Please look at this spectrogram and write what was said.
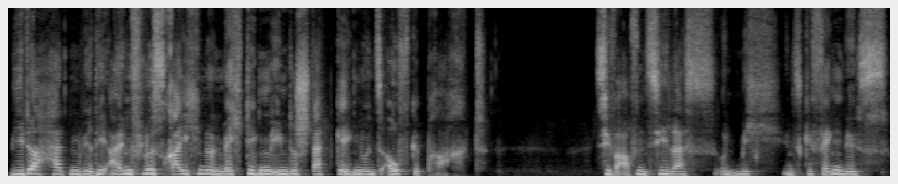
Wieder hatten wir die Einflussreichen und Mächtigen in der Stadt gegen uns aufgebracht. Sie warfen Silas und mich ins Gefängnis.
